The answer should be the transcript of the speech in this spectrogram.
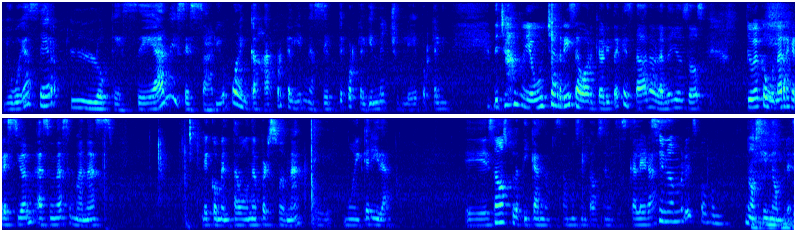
yo voy a hacer lo que sea necesario por encajar, porque alguien me acepte, porque alguien me chule, porque alguien... De hecho, me dio mucha risa porque ahorita que estaban hablando ellos dos, tuve como una regresión. Hace unas semanas le comentaba una persona eh, muy querida. Eh, estamos platicando, estamos sentados en las escaleras. ¿Sin nombres o cómo? No, sin nombres,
